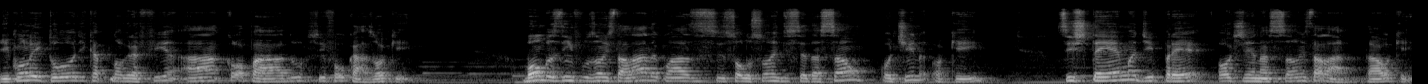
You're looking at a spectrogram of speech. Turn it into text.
e com leitor de capnografia acoplado, se for o caso, ok. Bombas de infusão instalada com as soluções de sedação contínua, ok. Sistema de pré-oxigenação instalado, tá ok.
